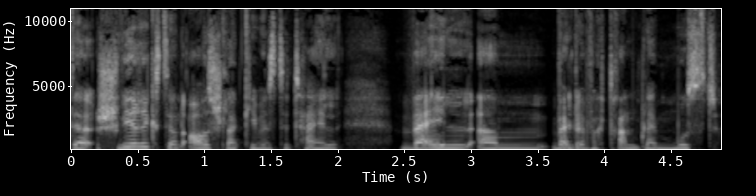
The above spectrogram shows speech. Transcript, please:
der schwierigste und ausschlaggebendste Teil, weil, ähm, weil du einfach dranbleiben musst.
